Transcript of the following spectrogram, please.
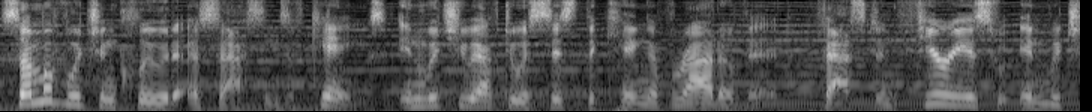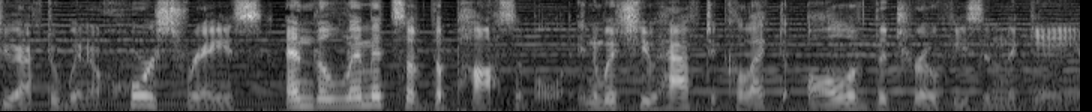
some of which include Assassins of Kings, in which you have to assist the King of Radovid, Fast and Furious, in which you have to win a horse race, and The Limits of the Possible, in which you have to collect all of the trophies in the game.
